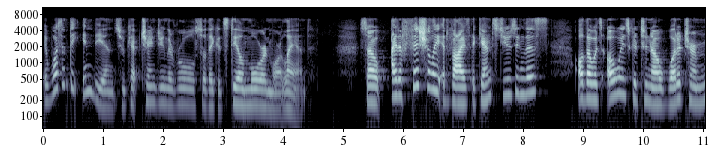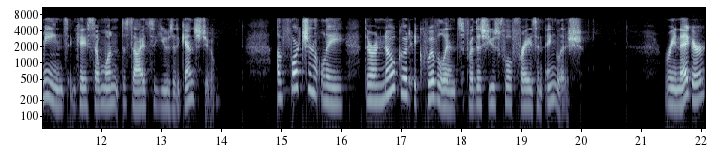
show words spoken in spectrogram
it wasn't the Indians who kept changing the rules so they could steal more and more land. So I'd officially advise against using this, although it's always good to know what a term means in case someone decides to use it against you. Unfortunately, there are no good equivalents for this useful phrase in English. Reneger,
